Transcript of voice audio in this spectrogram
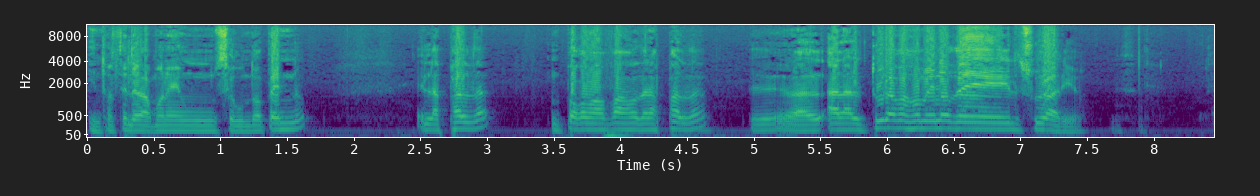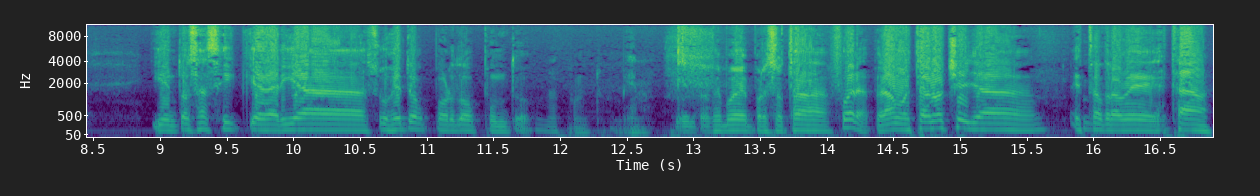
Y entonces le va a poner un segundo perno en la espalda, un poco más bajo de la espalda, eh, a, la altura más o menos del sudario. Y entonces así quedaría sujeto por dos puntos. Dos puntos, bien. Y entonces pues por eso está fuera. Pero vamos, esta noche ya está otra vez. Está,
